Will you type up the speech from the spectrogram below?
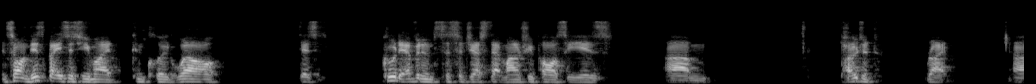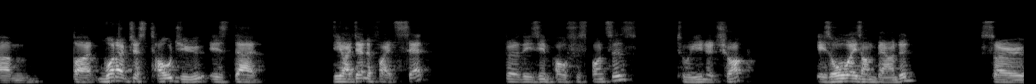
And so on this basis, you might conclude, well, there's good evidence to suggest that monetary policy is um, potent, right? Um, but what I've just told you is that the identified set for these impulse responses to a unit shock is always unbounded. So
